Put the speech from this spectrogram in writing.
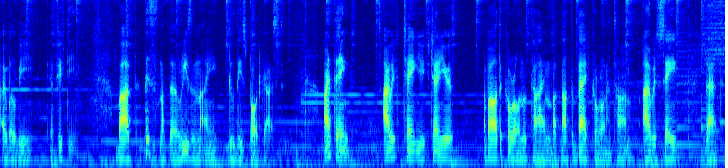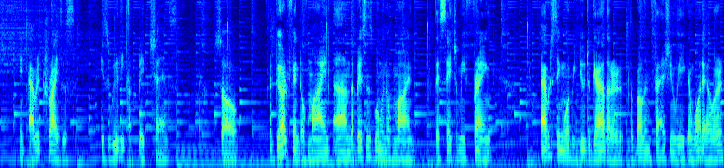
I will be 50 but this is not the reason i do this podcast. I think i will you tell you about the corona time but not the bad corona time. I will say that in every crisis is really a big chance. So a girlfriend of mine and a businesswoman of mine they say to me frank everything what we do together the berlin fashion week and whatever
